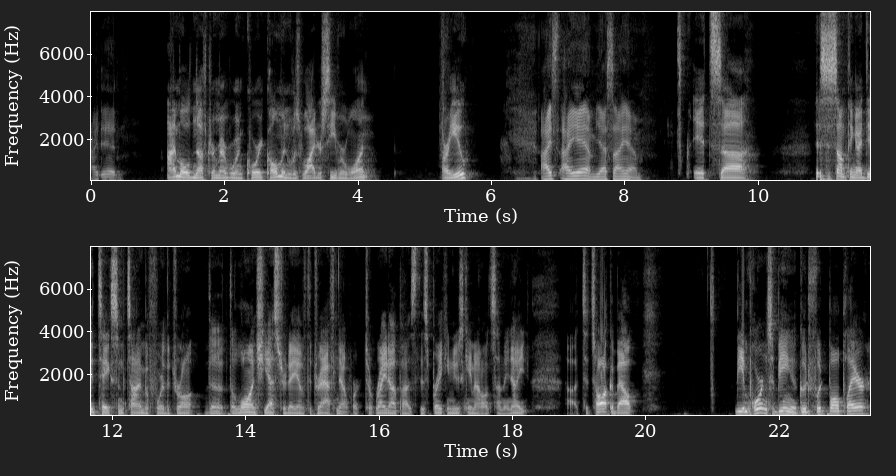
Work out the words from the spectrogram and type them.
I did. I'm old enough to remember when Corey Coleman was wide receiver one. Are you? I, I am. Yes, I am. It's uh, this is something I did take some time before the draw the the launch yesterday of the Draft Network to write up as this breaking news came out on Sunday night uh, to talk about the importance of being a good football player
